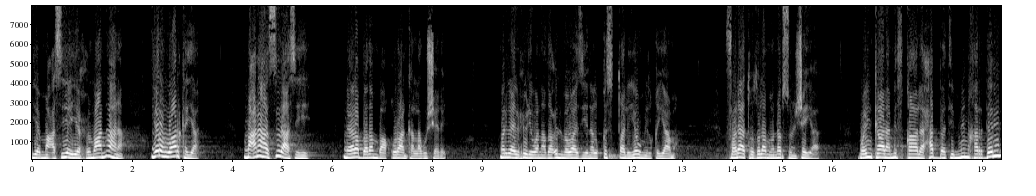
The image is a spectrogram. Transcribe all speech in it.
iyo macsiyo iyo xumaan ahna yarahu waa arkayaa macnaha sidaasihi meelo badan baa qur-aanka lagu sheegay mar ilaahi wuxuu yidhi wanadacu lmawaasiina alqisطa liyowmi اlqiyaama falaa tudlamu nafsun shayئa wain kaana mihqaala xabati min khardalin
